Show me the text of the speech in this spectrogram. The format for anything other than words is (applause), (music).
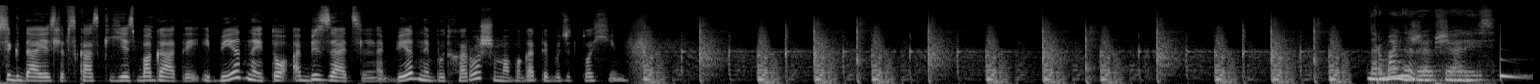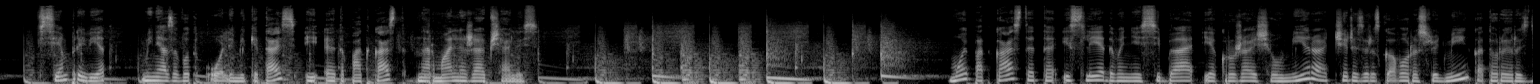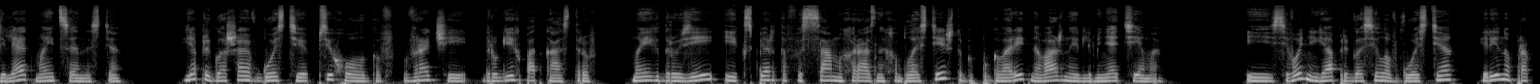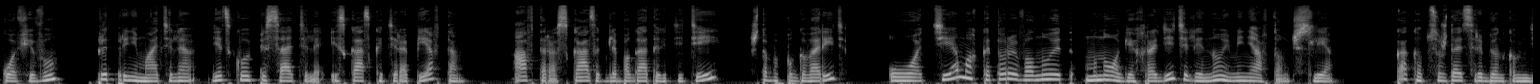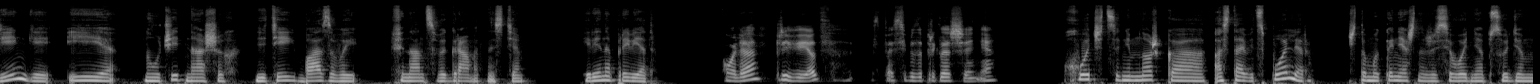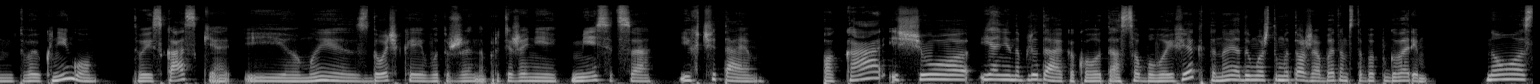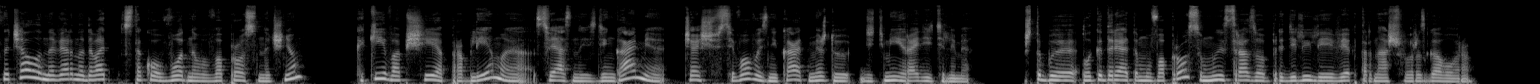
всегда, если в сказке есть богатый и бедный, то обязательно бедный будет хорошим, а богатый будет плохим. Нормально же общались. Всем привет! Меня зовут Оля Микитась, и это подкаст «Нормально же общались». Мой подкаст — это исследование себя и окружающего мира через разговоры с людьми, которые разделяют мои ценности. Я приглашаю в гости психологов, врачей, других подкастеров, моих друзей и экспертов из самых разных областей, чтобы поговорить на важные для меня темы. И сегодня я пригласила в гости Ирину Прокофьеву, предпринимателя, детского писателя и сказкотерапевта, автора сказок для богатых детей, чтобы поговорить о темах, которые волнуют многих родителей, ну и меня в том числе. Как обсуждать с ребенком деньги и научить наших детей базовой финансовой грамотности. Ирина, привет. Оля, привет. Спасибо за приглашение. Хочется немножко оставить спойлер, что мы, конечно же, сегодня обсудим твою книгу, твои сказки, и мы с дочкой вот уже на протяжении месяца их читаем. Пока еще я не наблюдаю какого-то особого эффекта, но я думаю, что мы тоже об этом с тобой поговорим. Но сначала, наверное, давай с такого вводного вопроса начнем. Какие вообще проблемы, связанные с деньгами, чаще всего возникают между детьми и родителями? Чтобы благодаря этому вопросу мы сразу определили вектор нашего разговора.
